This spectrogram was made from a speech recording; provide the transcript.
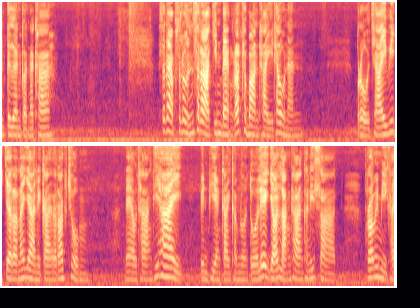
ำเตือนก่อนนะคะ สนับสนุนสลากกินแบ่งรัฐบาลไทยเท่านั้น โปรดใช้วิจารณญาณในการรับชม แนวทางที่ให้เป็นเพียงการคำนวณตัวเลขย้อนหลังทางคณิตศาสตร์ เพราะไม่มีใคร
